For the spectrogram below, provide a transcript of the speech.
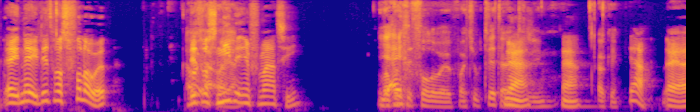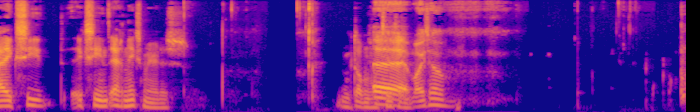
hey, nee, dit was follow-up. dit ja, was oh nieuwe ja. informatie. Je Wat eigen het- follow-up, wat je op Twitter Ja. hebt gezien. Ja. Oké. Ja, nou ja, ik zie, ik zie in het echt niks meer, dus... Je moet allemaal Eh, mooi zo. je,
